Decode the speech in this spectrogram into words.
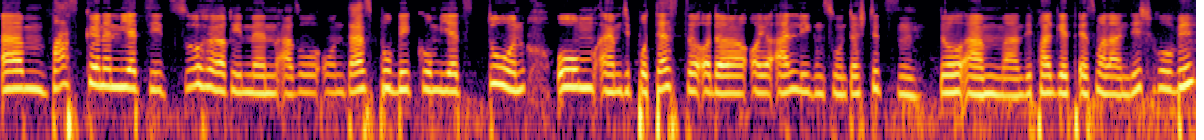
Ähm, was können jetzt die Zuhörerinnen also und das Publikum jetzt tun, um ähm, die Proteste oder euer Anliegen zu unterstützen? So, ähm, die Frage geht erstmal an dich, Ruby.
